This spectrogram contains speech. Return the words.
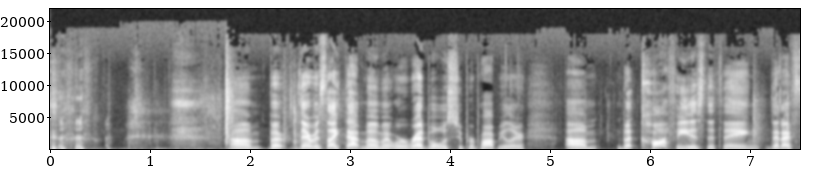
um, but there was like that moment where Red Bull was super popular. Um, but coffee is the thing that I f-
